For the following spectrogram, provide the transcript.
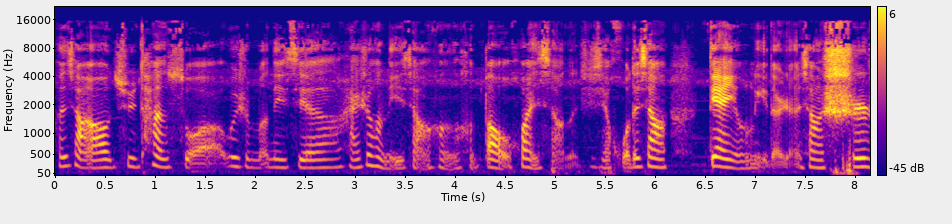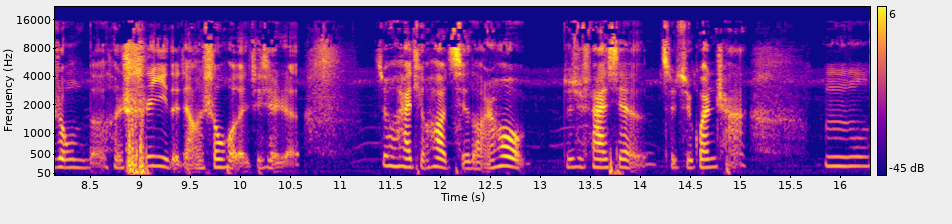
很想要去探索，为什么那些还是很理想、很很抱幻想的这些活得像电影里的人，像诗中的很诗意的这样生活的这些人，最后还挺好奇的。然后就去发现，就去观察，嗯，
